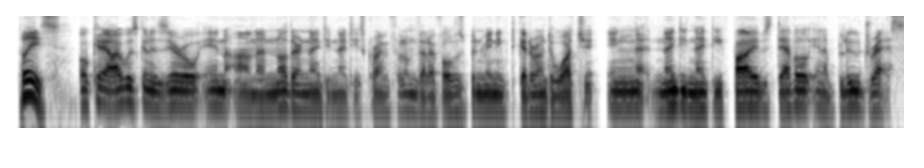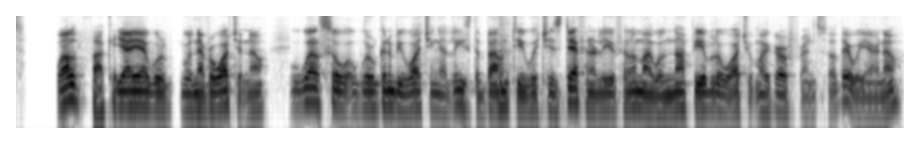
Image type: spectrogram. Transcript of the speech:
Please. Okay, I was going to zero in on another 1990s crime film that I've always been meaning to get around to watching 1995's Devil in a Blue Dress. Well, Fuck it. yeah, yeah, we'll, we'll never watch it now. Well, so we're going to be watching at least The Bounty, which is definitely a film I will not be able to watch with my girlfriend. So there we are now.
